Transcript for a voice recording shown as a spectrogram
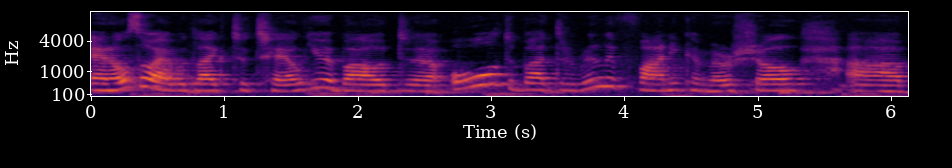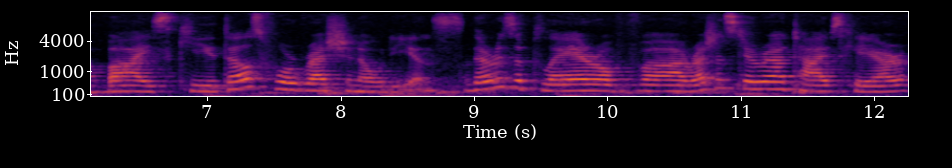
And also, I would like to tell you about uh, old but really funny commercial uh, by Skittles for Russian audience. There is a player of uh, Russian stereotypes here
